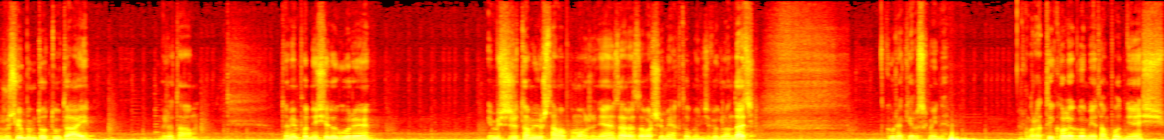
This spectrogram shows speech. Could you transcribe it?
Rzuciłbym to tutaj, że tam. To mnie podniesie do góry. I myślę, że to mi już samo pomoże, nie? Zaraz zobaczymy, jak to będzie wyglądać. Kurde, jakie rozkminy. Dobra, ty kolego mnie tam podnieś.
